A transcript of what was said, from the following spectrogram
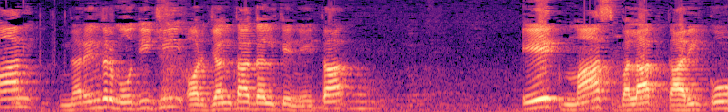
श्रीमान नरेंद्र मोदी जी और जनता दल के नेता एक मास बलात्कारी को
